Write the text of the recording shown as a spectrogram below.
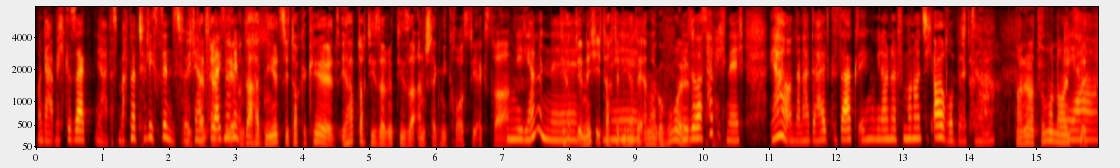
Und da habe ich gesagt, ja, das macht natürlich Sinn, das würde ich dann vielleicht noch nehmen. Und da hat Nils dich doch gekillt. Ihr habt doch diese, diese Ansteckmikros, die extra. Nee, die haben wir nicht. Die habt ihr nicht? Ich dachte, die hätte er mal geholt. Nee, sowas habe ich nicht. Ja, und dann hat er halt gesagt, irgendwie 995 Euro bitte. 995. Ja,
